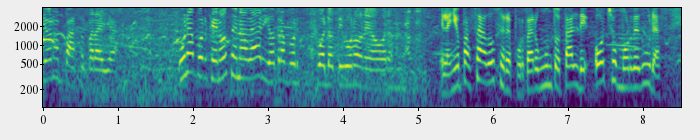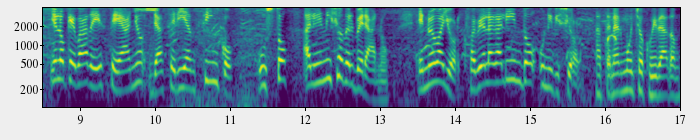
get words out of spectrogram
yo no paso para allá. Una porque no sé nadar y otra por, los tiburones ahora. El año pasado se reportaron un total de ocho mordeduras y en lo que va de este año ya serían cinco, justo al inicio del verano. En Nueva York, Fabiola Galindo, Univisión. A tener mucho cuidado.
